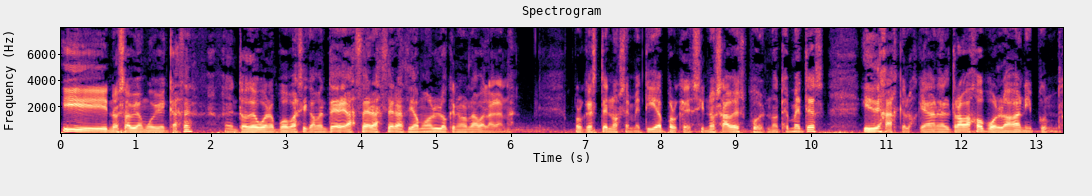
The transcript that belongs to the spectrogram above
y no sabía muy bien qué hacer. Entonces, bueno, pues básicamente hacer, hacer, hacíamos lo que nos daba la gana porque este no se metía, porque si no sabes, pues no te metes y dejas que los que hagan el trabajo, pues lo hagan y punto.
